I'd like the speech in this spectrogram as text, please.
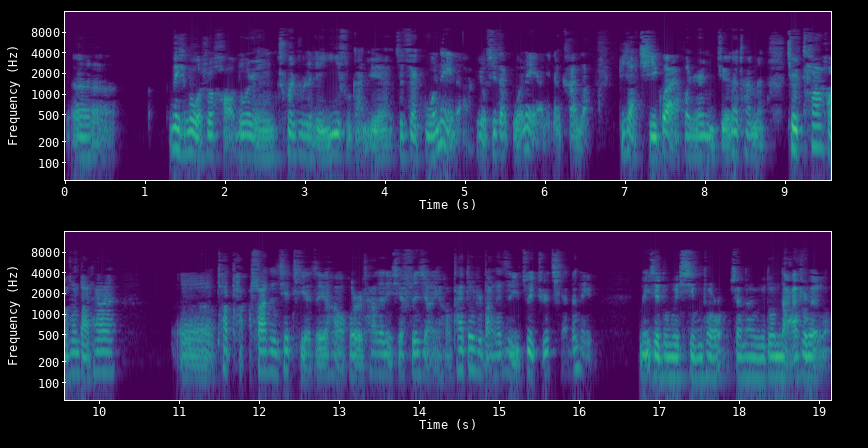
呃。为什么我说好多人穿出来这衣服，感觉就在国内的，尤其在国内啊，你能看到比较奇怪，或者是你觉得他们就是他好像把他，呃，他发发的那些帖子也好，或者他的那些分享也好，他都是把他自己最值钱的那那些东西行头，相当于都拿出来了。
